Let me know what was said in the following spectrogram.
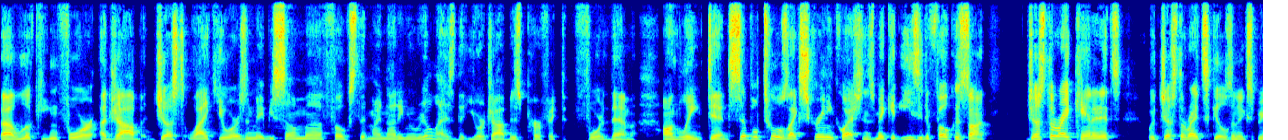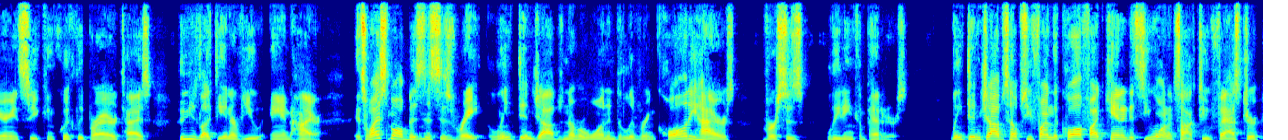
uh, looking for a job just like yours. And maybe some uh, folks that might not even realize that your job is perfect for them on linkedin. Simple tools like screening questions make it easy to focus on just the right candidates with just the right skills and experience so you can quickly prioritize who you'd like to interview and hire it's why small businesses rate LinkedIn jobs number one in delivering quality hires versus leading competitors. LinkedIn jobs helps you find the qualified candidates you want to talk to faster.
